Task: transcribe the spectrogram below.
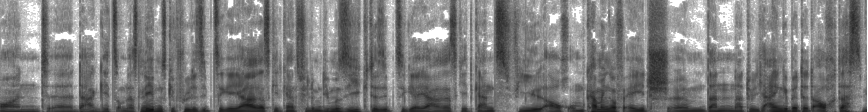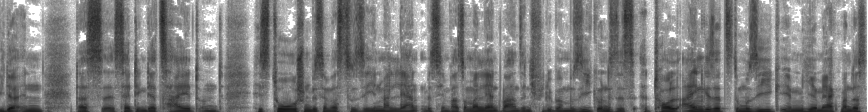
und äh, da geht es um das Lebensgefühl der 70er Jahre, es geht ganz viel um die Musik der 70er Jahre, es geht ganz viel auch um Coming of Age, ähm, dann natürlich eingebettet auch das wieder in das äh, Setting der Zeit und historisch ein bisschen was zu sehen. Man lernt ein bisschen was und man lernt wahnsinnig viel über Musik und es ist äh, toll eingesetzte Musik. Eben hier merkt man das,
